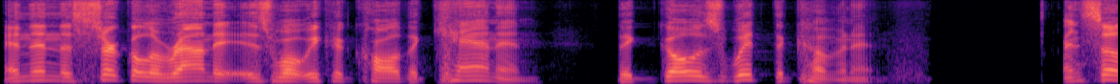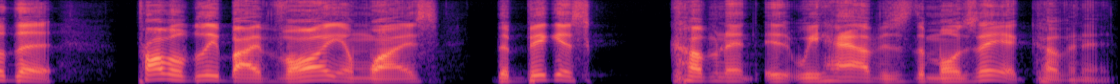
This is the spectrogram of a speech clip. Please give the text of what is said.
and then the circle around it is what we could call the canon that goes with the covenant. And so the probably by volume wise, the biggest covenant we have is the Mosaic covenant,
